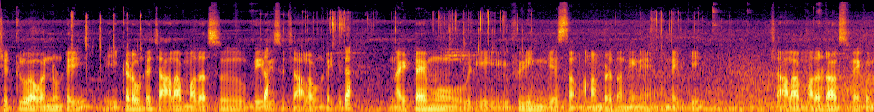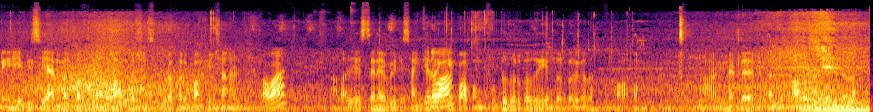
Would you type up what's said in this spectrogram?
చెట్లు అవన్నీ ఉంటాయి. ఇక్కడ ఉంటే చాలా మదర్స్ బేబీస్ చాలా ఉంటాయి. నైట్ టైము వీటికి ఫీడింగ్ చేస్తాం అన్నం పెడతాను నేనే అన్నిటికీ. చాలా మదర్ డాగ్స్ ఉన్నాయి కొన్ని ఏబీసీ యానిమల్ పర్ఫార్మెన్స్ ఆపరేషన్స్ కూడా కొన్ని పంపించానండి. బావా? అలా చేస్తేనే వీటి సంఖ్య? తగ్గి పాపం. ఫుడ్ దొరకదు ఏం దొరకదు కదా. పాపం. వినట్లేదండి తల్లి పాలు లేదు కదా.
